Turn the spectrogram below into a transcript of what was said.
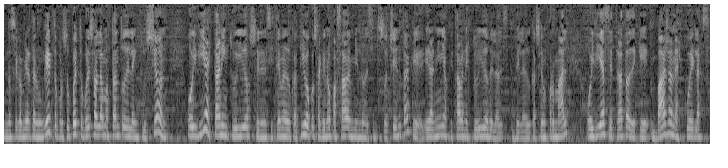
no se convierta en un gueto, por supuesto. Por eso hablamos tanto de la inclusión. Hoy día están incluidos en el sistema educativo, cosa que no pasaba en 1980, que eran niños que estaban excluidos de la, de la educación formal Hoy día se trata de que vayan a escuelas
